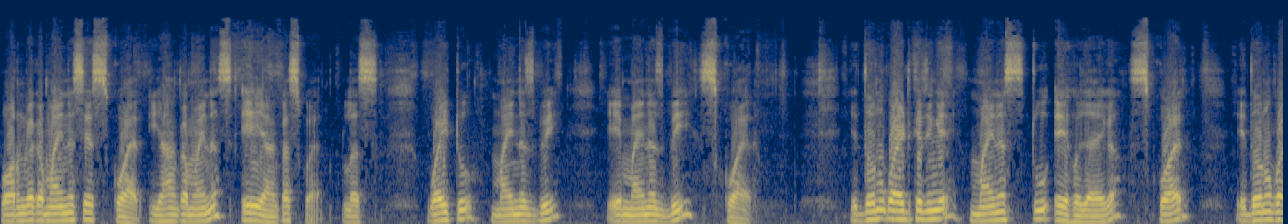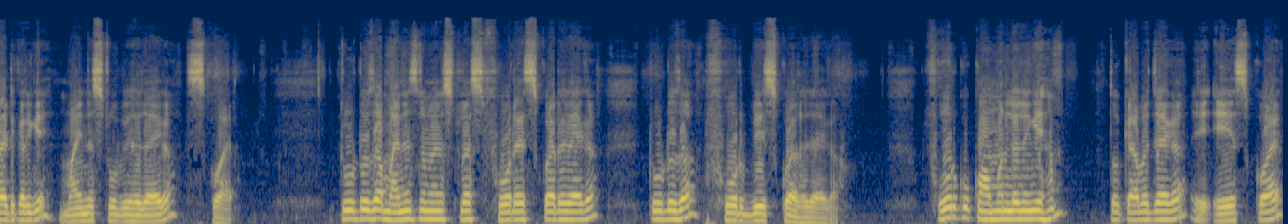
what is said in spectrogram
फॉर्मूले का माइनस ए स्क्वायर यहाँ का माइनस ए यहाँ का square plus y two minus B A minus B square ये दोनों को ऐड करेंगे। माइनस टू ए हो जाएगा स्क्वायर ये दोनों को ऐड करेंगे। माइनस टू बी हो जाएगा स्क्वायर टू टू ज़ा minus two minus plus four A square हो जाएगा, टू टू ज़ा फोर बी स्क्वायर हो जाएगा। फोर को कॉमन ले लेंगे हम तो क्या बच जाएगा? A A square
